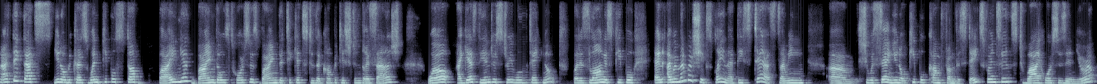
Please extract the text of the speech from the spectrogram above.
I think that's you know because when people stop buying it buying those horses buying the tickets to the competition dressage well i guess the industry will take note. But as long as people and i remember she explained that these tests i mean um, she was saying you know people come from the states for instance to buy horses in europe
